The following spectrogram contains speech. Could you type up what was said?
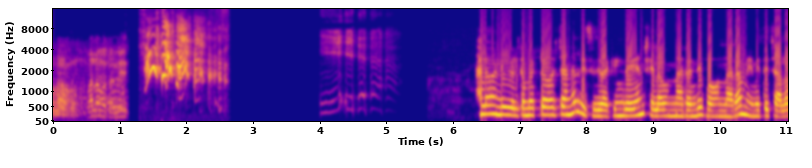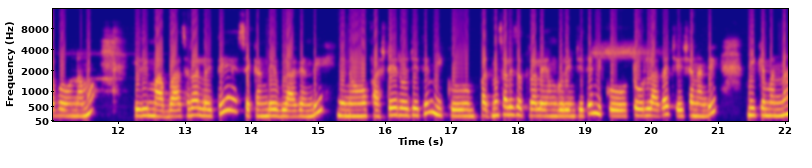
హలో అండి welcome back to our channel. This is working Rayans ఎలా ఉన్నారండి? బాగున్నారా? మేమైతే చాలా బాగున్నాము. ఇది మా బాసరాలో అయితే సెకండ్ డే బ్లాగ్ అండి. నేను ఫస్ట్ డే రోజు అయితే మీకు పద్మశాలి సత్రాలయం గురించి అయితే మీకు టూర్ లాగా చేశానండి. మీకు ఏమన్నా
